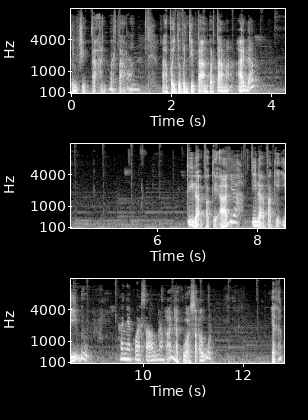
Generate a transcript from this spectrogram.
penciptaan pertama. Apa itu penciptaan pertama? Adam. Tidak pakai ayah, tidak pakai ibu. Hanya kuasa Allah. Hanya kuasa Allah. Ya kan?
